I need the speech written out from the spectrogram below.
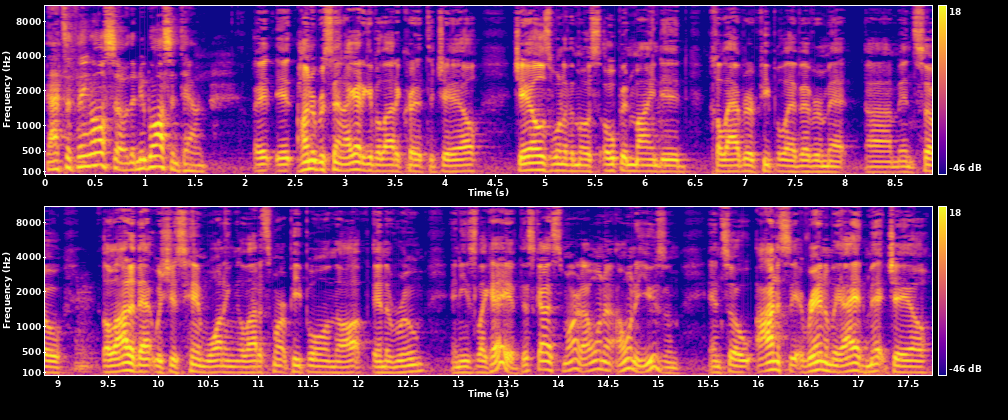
that's a thing also. The new boss in town. It, it 100%. I got to give a lot of credit to JL. JL is one of the most open-minded, collaborative people I've ever met, um, and so a lot of that was just him wanting a lot of smart people in the in the room. And he's like, "Hey, if this guy's smart, I want to I want to use him." And so honestly, randomly, I had met JL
